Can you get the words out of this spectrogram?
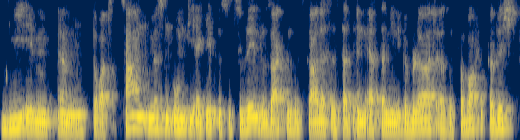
die eben ähm, dort zahlen müssen, um die Ergebnisse zu sehen. Du sagtest es gerade, es ist halt in erster Linie geblurrt, also verwischt.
